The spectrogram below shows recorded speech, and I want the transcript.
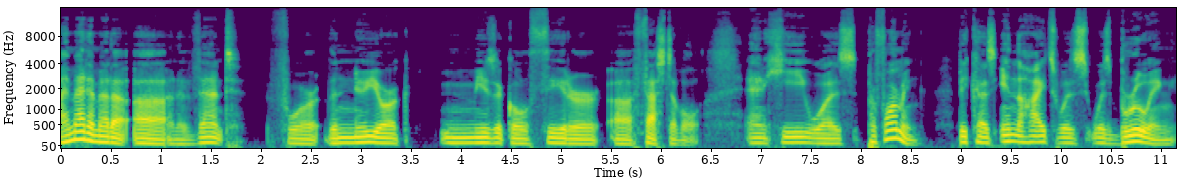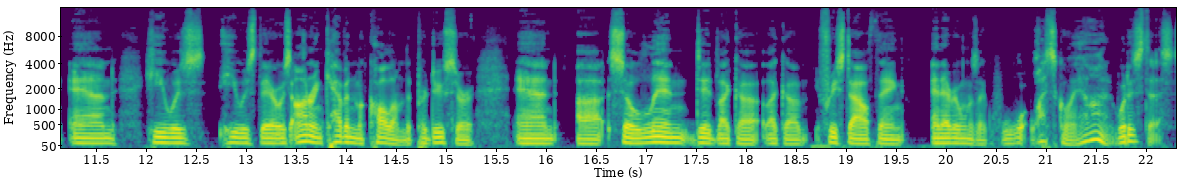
I met him at a uh, an event for the New York Musical Theater uh, Festival, and he was performing because In the Heights was was brewing, and he was he was there. It was honoring Kevin McCollum, the producer, and uh, so Lin did like a like a freestyle thing. And everyone was like, "What's going on? What is this?"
